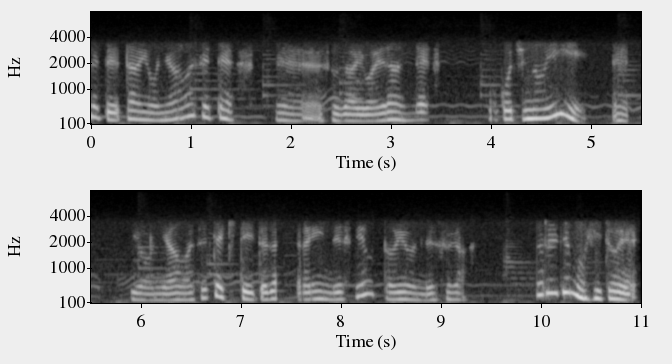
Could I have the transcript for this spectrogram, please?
せて体温に合わせてえー、素材を選んで心地のいい、えー、気温に合わせて着ていただいたらいいんですよというんですがそれでも一重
